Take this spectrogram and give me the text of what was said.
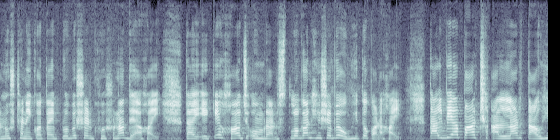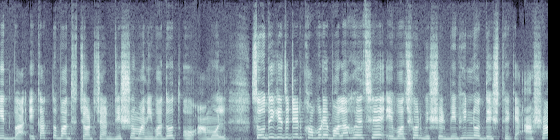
আনুষ্ঠানিকতায় প্রবেশের ঘোষণা দেওয়া হয়। তাই একে হজ ওমরার স্লোগান হিসেবে অভিহিত করা হয়। তালবিয়া পাঠ, আল্লাহর তাওহিদ বা একাত্মবাদ চর্চার দৃশ্যমান ইবাদত ও আমল। সৌদি গেজেটের খবরে বলা হয়েছে, এবছর বিশ্বের বিভিন্ন দেশ থেকে আসা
